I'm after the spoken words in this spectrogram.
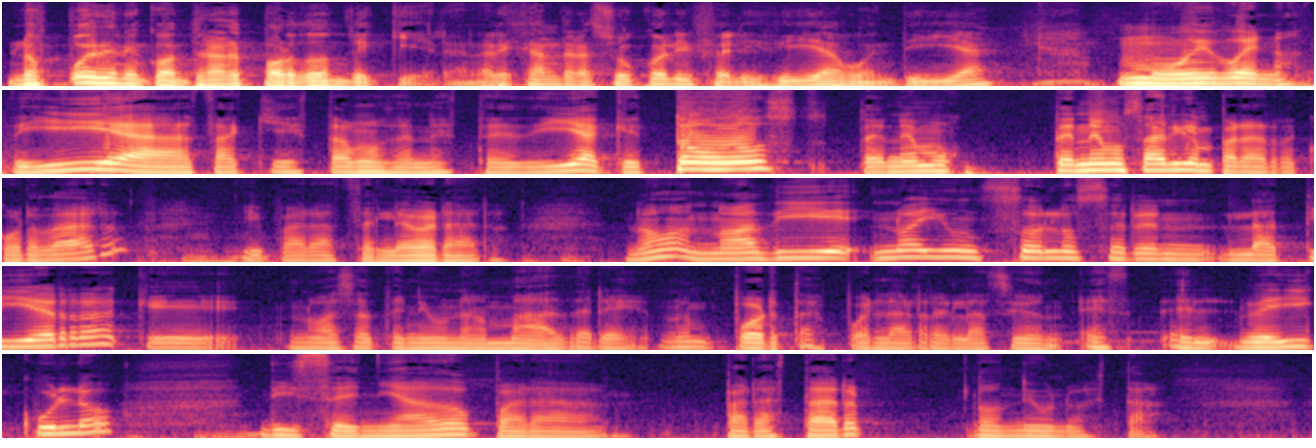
Nos pueden encontrar por donde quieran. Alejandra Zúcoli, feliz día, buen día. Muy buenos días, aquí estamos en este día que todos tenemos tenemos a alguien para recordar y para celebrar, ¿no? Nadie, no hay un solo ser en la tierra que no haya tenido una madre, no importa después la relación, es el vehículo diseñado para, para estar donde uno está.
